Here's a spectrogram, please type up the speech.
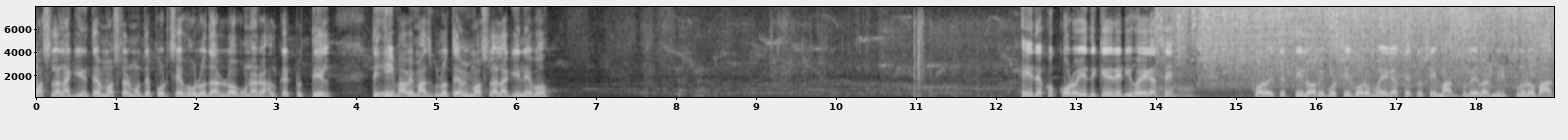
মশলা লাগিয়ে নিতে হবে। মশলার মধ্যে পড়ছে হলুদ আর লবণ আর হালকা একটু তেল। তো এইভাবে মাছগুলোতে আমি মশলা লাগিয়ে নেব। এই দেখো, কড়ই এদিকে রেডি হয়ে গেছে। কড়ইতে তেলও আমি বসিয়ে গরম হয়ে গেছে। তো সেই মাছগুলো এবার মিনিট পনেরো বাদ।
